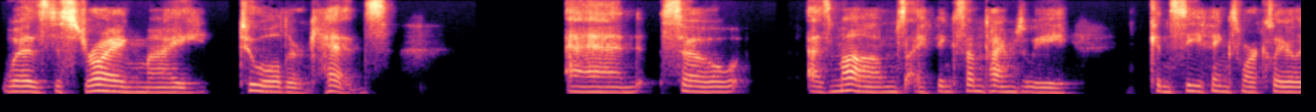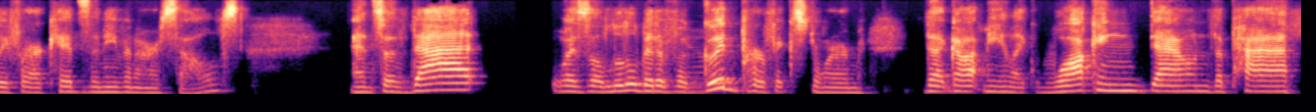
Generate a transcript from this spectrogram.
was destroying my two older kids. And so, as moms, I think sometimes we can see things more clearly for our kids than even ourselves. And so that was a little bit of a good perfect storm that got me like walking down the path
